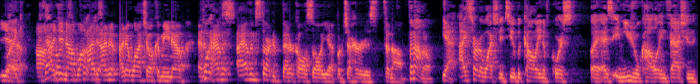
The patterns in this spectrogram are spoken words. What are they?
Yeah, like, 'cause uh, I did not. Wa- I. I, don't, I don't watch El Camino, and I haven't. I haven't started Better Call Saul yet, but which I heard is phenomenal. phenomenal. Yeah, I started watching it too, but Colleen, of course, uh, as in usual Colleen fashion,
